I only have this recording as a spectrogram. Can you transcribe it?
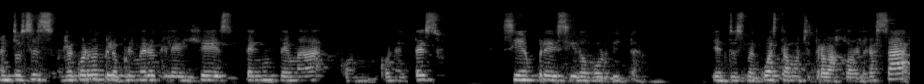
Entonces, recuerdo que lo primero que le dije es, tengo un tema con, con el peso. Siempre he sido gordita. Y entonces me cuesta mucho trabajo adelgazar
